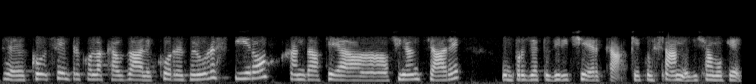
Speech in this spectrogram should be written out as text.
eh, con- sempre con la causale Corre per un respiro, andate a finanziare un progetto di ricerca che quest'anno diciamo che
